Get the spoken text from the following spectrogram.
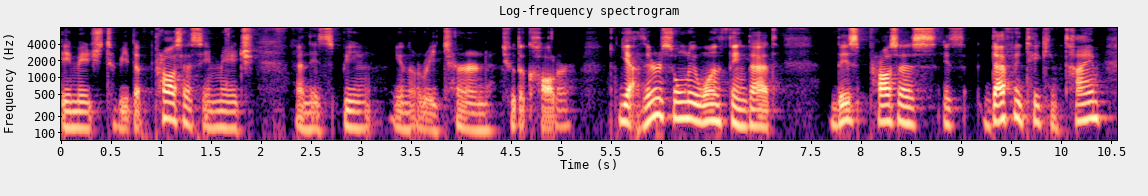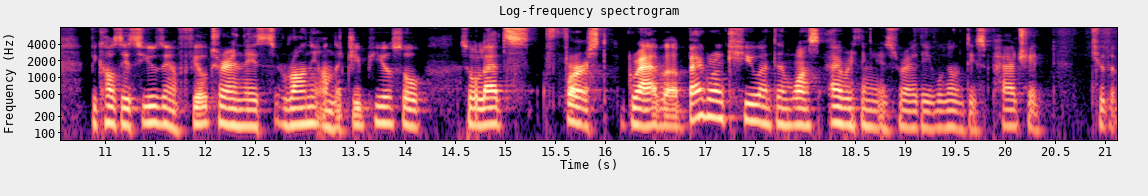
image to be the process image, and it's being you know returned to the caller. Yeah, there's only one thing that this process is definitely taking time because it's using a filter and it's running on the GPU. So, so let's first grab a background queue and then once everything is ready, we're gonna dispatch it to the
